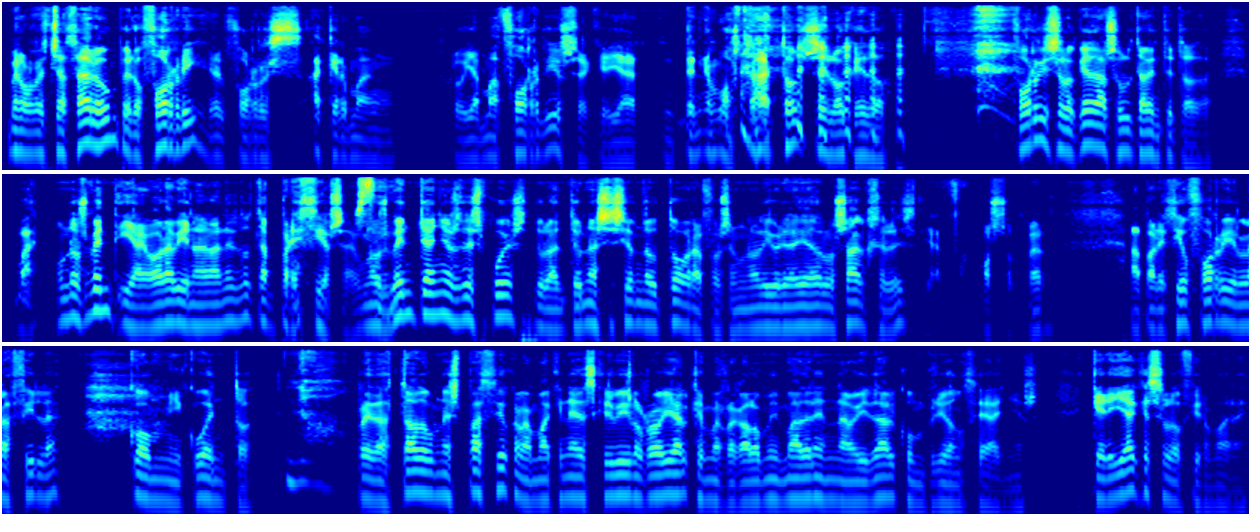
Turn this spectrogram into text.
Me lo rechazaron, pero Forry, el Forrest Ackerman lo llama Forri, o sea que ya tenemos datos, se lo quedó. Forri se lo queda absolutamente todo. Bueno, unos 20, y ahora viene la anécdota preciosa. Unos 20 años después, durante una sesión de autógrafos en una librería de Los Ángeles, ya famoso, claro, apareció Forri en la fila con mi cuento, No. redactado a un espacio con la máquina de escribir Royal que me regaló mi madre en Navidad al cumplir 11 años. Quería que se lo firmara.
